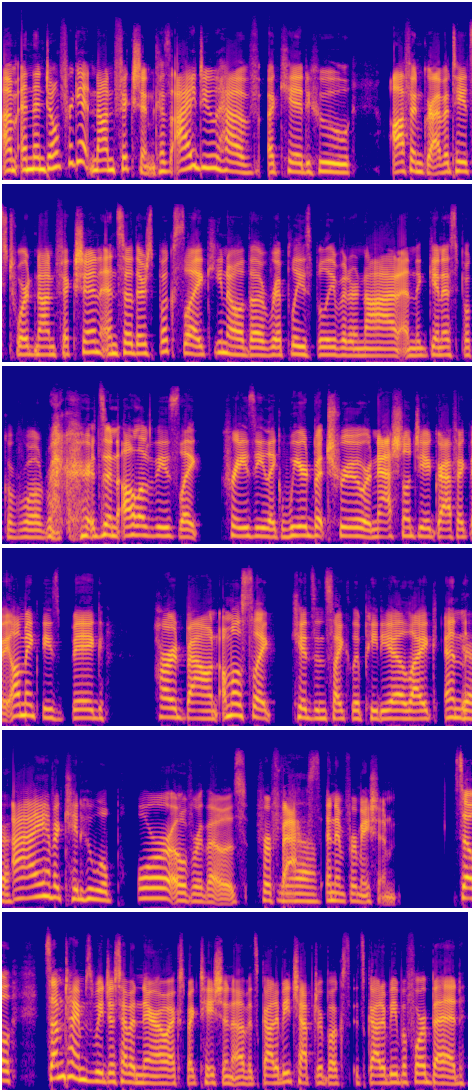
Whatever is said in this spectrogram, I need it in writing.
Um, and then don't forget nonfiction, because I do have a kid who often gravitates toward nonfiction. And so there's books like, you know, the Ripley's Believe It or Not and the Guinness Book of World Records and all of these like crazy, like weird but true or National Geographic. They all make these big, hardbound, almost like kids' encyclopedia like. And Yeah. I have a kid who will pore over those for facts Yeah. and information. So sometimes we just have a narrow expectation of it's got to be chapter books, it's got to be before bed,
